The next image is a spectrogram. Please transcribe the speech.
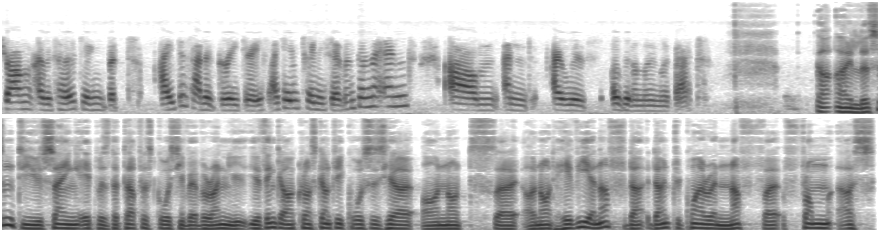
strong. I was hurting, but I just had a great race. I came 27th in the end, um, and I was over the moon with that. I listened to you saying it was the toughest course you've ever run. You, you think our cross country courses here are not uh, are not heavy enough? Don't, don't require enough uh, from us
